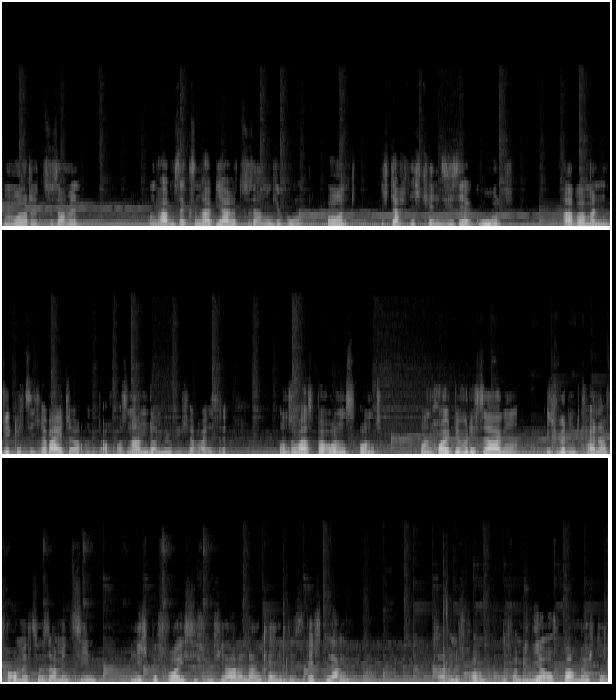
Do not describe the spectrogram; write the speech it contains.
Monate zusammen und haben sechseinhalb Jahre zusammen gewohnt. Und ich dachte, ich kenne sie sehr gut, aber man entwickelt sich ja weiter und auch auseinander möglicherweise. Und so war es bei uns. Und, und heute würde ich sagen, ich würde mit keiner Frau mehr zusammenziehen, nicht bevor ich sie fünf Jahre lang kenne. Das ist echt lang. Gerade wenn eine Frau eine Familie aufbauen möchte.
